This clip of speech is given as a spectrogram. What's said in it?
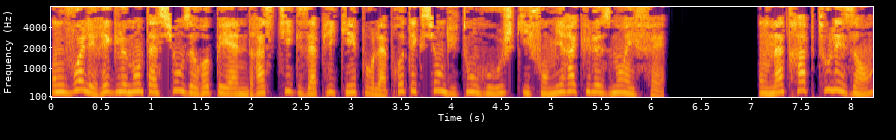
on voit les réglementations européennes drastiques appliquées pour la protection du thon rouge qui font miraculeusement effet. On attrape tous les ans,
